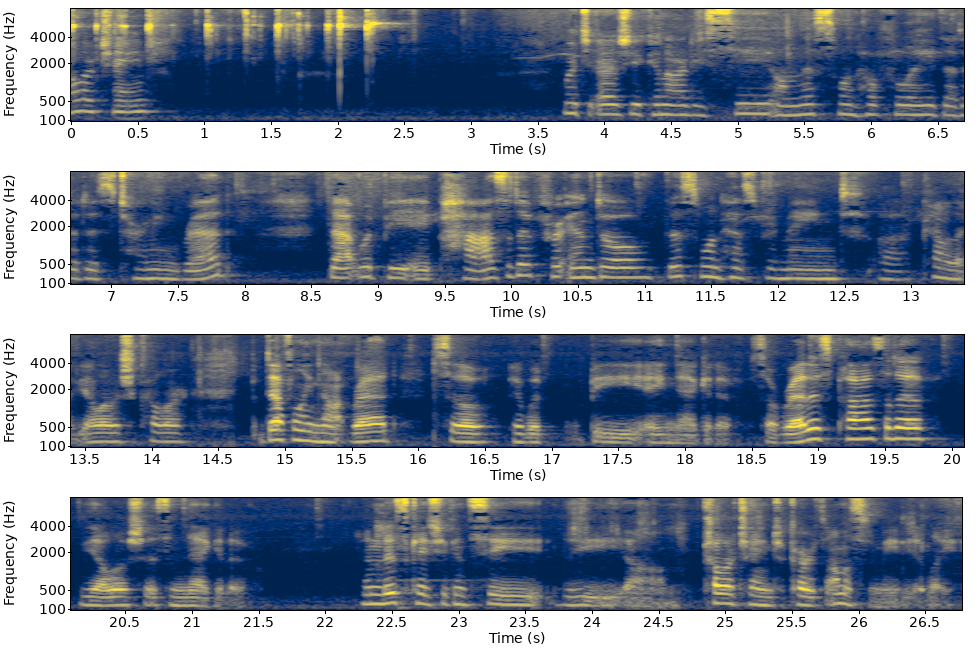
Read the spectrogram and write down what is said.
color change, which as you can already see on this one, hopefully that it is turning red. That would be a positive for indole. This one has remained uh, kind of that yellowish color, but definitely not red, so it would be a negative. So red is positive, yellowish is negative. In this case, you can see the um, color change occurs almost immediately.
